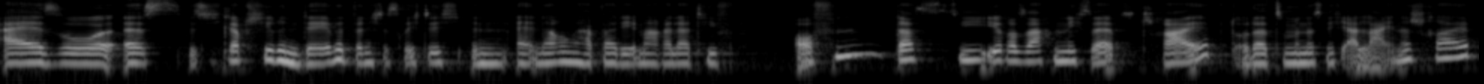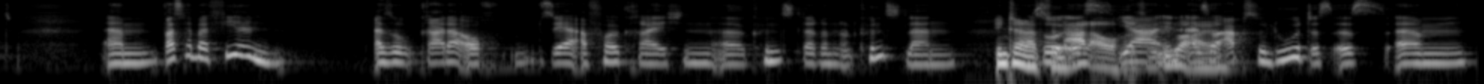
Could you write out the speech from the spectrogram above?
also es, ich glaube, Shirin David, wenn ich das richtig in Erinnerung habe, war die immer relativ offen, dass sie ihre Sachen nicht selbst schreibt oder zumindest nicht alleine schreibt. Ähm, was ja bei vielen, also gerade auch sehr erfolgreichen äh, Künstlerinnen und Künstlern. International so ist. auch. Ja, also, in, also absolut. Es ist. Ähm,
